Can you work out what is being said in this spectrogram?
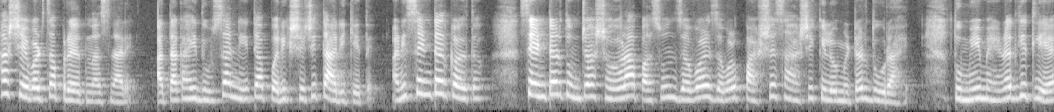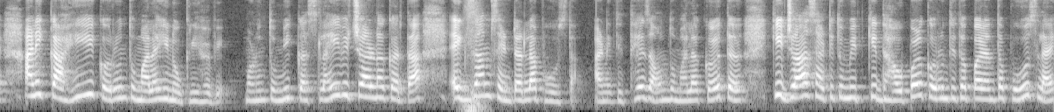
हा शेवटचा प्रयत्न असणार आहे. आता काही दिवसांनी त्या परीक्षेची तारीख येते आणि सेंटर कळतं. सेंटर तुमच्या शहरापासून जवळजवळ पाचशे सहाशे किलोमीटर दूर आहे. तुम्ही मेहनत घेतली आहे आणि काहीही करून तुम्हाला ही नोकरी हवी आहे. म्हणून तुम्ही कसलाही विचार न करता एक्झाम सेंटरला पोहोचता. आणि तिथे जाऊन तुम्हाला कळतं की ज्यासाठी तुम्ही इतकी धावपळ करून तिथंपर्यंत पोहोचलाय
